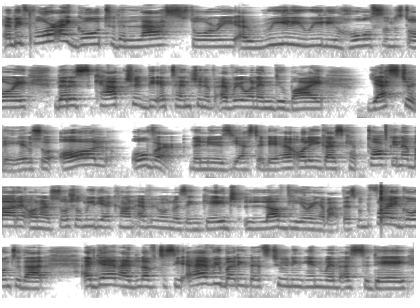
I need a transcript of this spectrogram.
And before I go to the last story, a really, really wholesome story that has captured the attention of everyone in Dubai yesterday. It was all over the news yesterday. All of you guys kept talking about it on our social media account. Everyone was engaged, loved hearing about this. But before I go into that, again, I'd love to see everybody that's tuning in with us today.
